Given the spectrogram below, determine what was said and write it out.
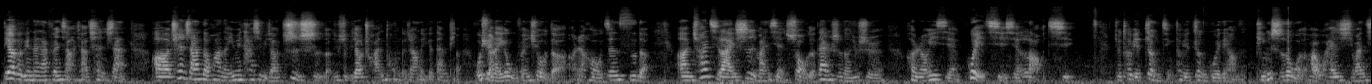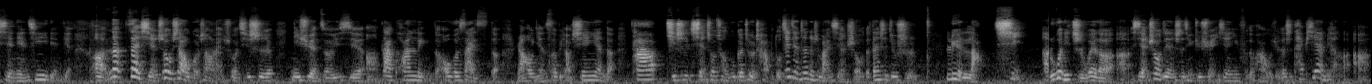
第二个跟大家分享一下衬衫，呃，衬衫的话呢，因为它是比较制式的，就是比较传统的这样的一个单品，我选了一个五分袖的，然后真丝的，嗯，穿起来是蛮显瘦的，但是呢，就是很容易显贵气、显老气。就特别正经、特别正规的样子。平时的我的话，我还是喜欢显年轻一点点啊。那在显瘦效果上来说，其实你选择一些啊大宽领的、oversize 的，然后颜色比较鲜艳的，它其实显瘦程度跟这个差不多。这件真的是蛮显瘦的，但是就是略老气啊。如果你只为了啊显瘦这件事情去选一件衣服的话，我觉得是太片面了啊。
